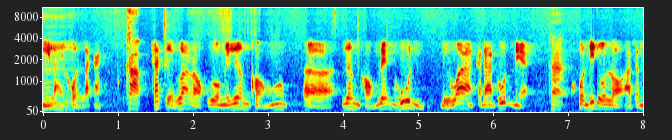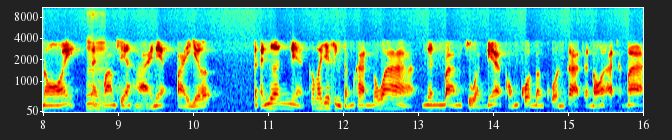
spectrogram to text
มีหลายคนละกัน ครับ ถ้าเกิดว่าหลอกลวงในเรื่องของเอ่อเรื่องของเล่นหุ้น หรือว่ากระดานหุ้นเนี่ย ฮะ คนที่โดนหลอกอาจจะน้อยอืมแต่ความเสียหายเนี่ยไปเยอะ แต่เงินเนี่ยก็ไม่ใช่สิ่งสำคัญ เพราะว่าเงินบางส่วนเนี่ยของคนบางคนก็อาจจะน้อยอาจจะมาก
